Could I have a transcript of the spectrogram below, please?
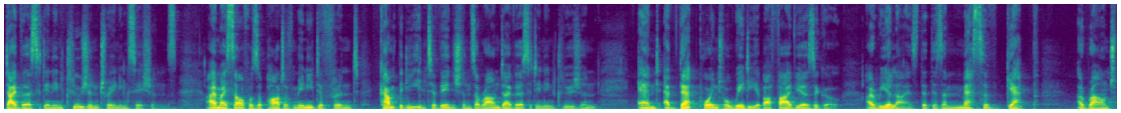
diversity and inclusion training sessions. I myself was a part of many different company interventions around diversity and inclusion. And at that point already, about five years ago, I realized that there's a massive gap around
